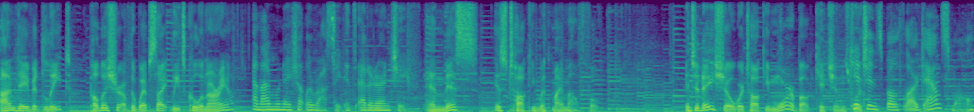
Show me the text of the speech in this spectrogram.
I'm David Leite, publisher of the website Leite's Culinaria, And I'm Renee Schettler Rossi, its editor in chief. and this is Talking with My Mouthful. In today's show, we're talking more about kitchens Kitchens both large and small.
